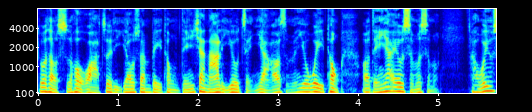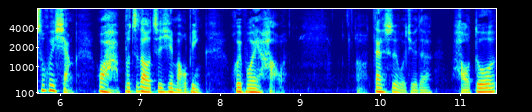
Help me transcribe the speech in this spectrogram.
多少时候哇，这里腰酸背痛，等一下哪里又怎样啊？什么又胃痛啊？等一下又什么什么啊？我有时候会想哇，不知道这些毛病会不会好啊？但是我觉得好多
